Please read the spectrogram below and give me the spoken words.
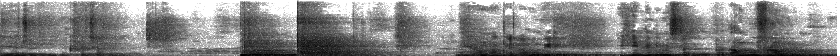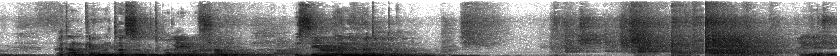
ያያችሁ መክፈቻ አለው። ይሄውና ቀለሙ እንግዲህ ይሄንን ይመስላል። በጣም ወፍራም ነው። በጣም ከምታስቡት በላይ ወፍራም ነው። እስቲ አብረን እንበጥብጠው። አያችሁ፣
